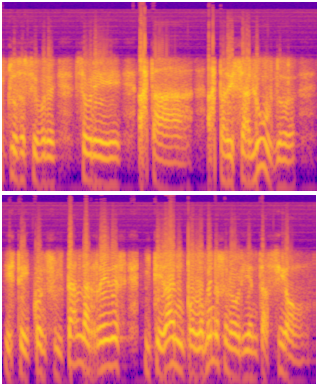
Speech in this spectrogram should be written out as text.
incluso sobre, sobre hasta, hasta de salud, este, consultar las redes y te dan por lo menos una orientación.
